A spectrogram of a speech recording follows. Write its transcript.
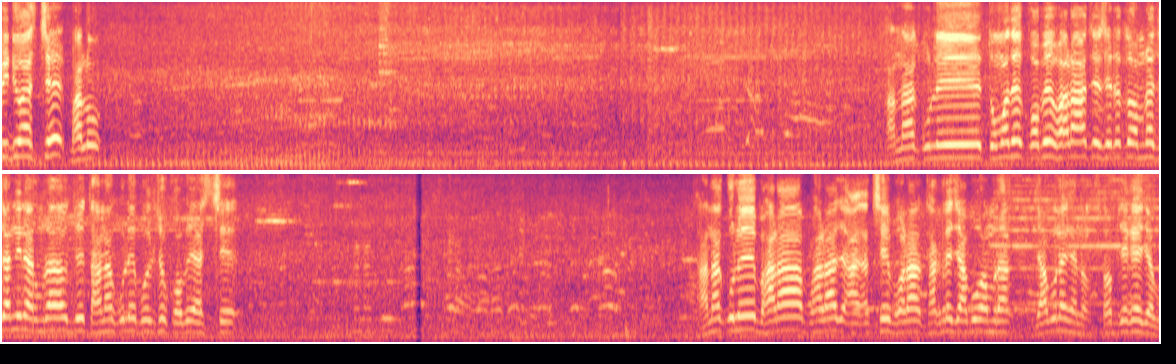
ভিডিও আসছে ভালো। থানাকুলে তোমাদের কবে ভাড়া আছে সেটা তো আমরা জানি না। তোমরা যে থানাকুলে বলছো কবে আসছে। থানাকুলে ভাড়া ভাড়া আছে, ভাড়া থাকলে যাব আমরা। যাব না কেন? সব জায়গায় যাব।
